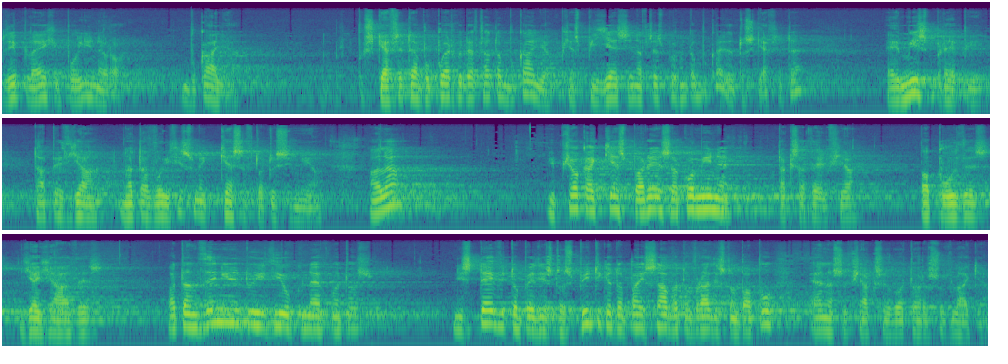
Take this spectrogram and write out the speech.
δίπλα έχει πολύ νερό. Μπουκάλια σκέφτεται από πού έρχονται αυτά τα μπουκάλια ποιες πηγές είναι αυτές που έχουν τα μπουκάλια το σκέφτεται. Εμείς πρέπει τα παιδιά να τα βοηθήσουμε και σε αυτό το σημείο. Αλλά οι πιο κακές παρέες ακόμη είναι τα ξαδέλφια παππούδες, γιαγιάδες. Όταν δεν είναι του ιδίου πνεύματος νηστεύει το παιδί στο σπίτι και το πάει Σάββατο βράδυ στον παππού. Έλα σου φτιάξω εγώ τώρα σουβλάκια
